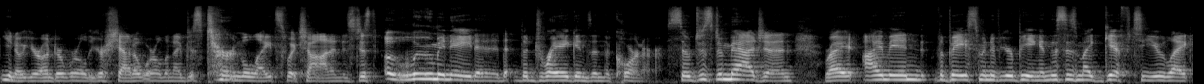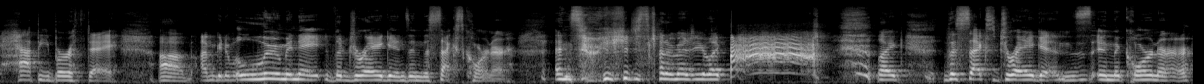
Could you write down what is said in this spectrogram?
you know your underworld your shadow world and i've just turned the light switch on and it's just illuminated the dragons in the corner. So just imagine right i'm in the basement of your being and this is my gift to you like happy birthday. Um, i'm going to illuminate the dragons in the sex corner. And so you can just kind of imagine you're like ah! like the sex dragons in the corner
